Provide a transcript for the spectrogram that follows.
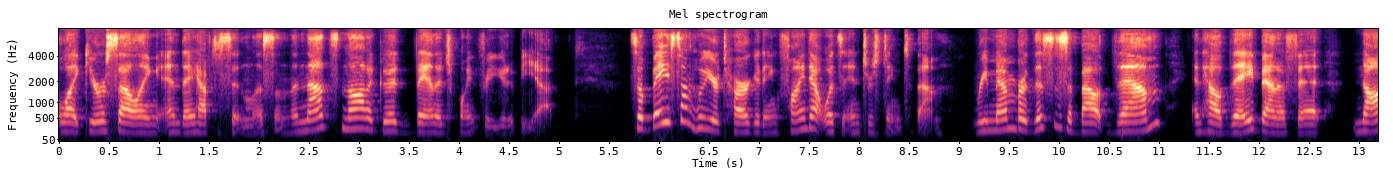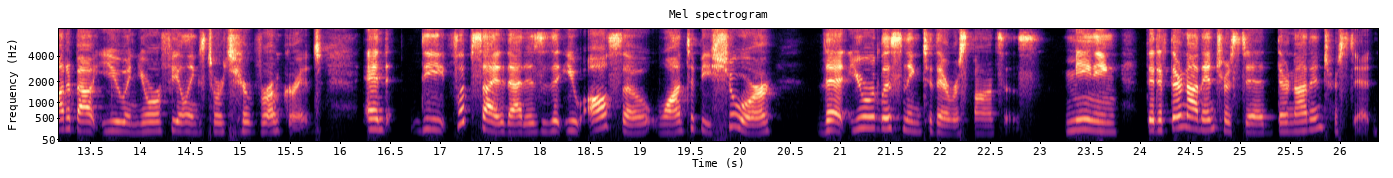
like you're selling and they have to sit and listen. And that's not a good vantage point for you to be at. So based on who you're targeting, find out what's interesting to them. Remember, this is about them and how they benefit, not about you and your feelings towards your brokerage. And the flip side of that is that you also want to be sure that you're listening to their responses, meaning that if they're not interested, they're not interested.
